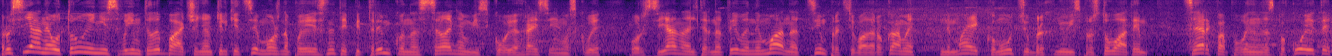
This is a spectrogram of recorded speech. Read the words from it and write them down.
Росіяни отруєні своїм телебаченням. Тільки цим можна пояснити підтримку населенням військової агресії Москви. У росіян альтернативи нема. Над цим працювали роками. Немає кому цю брехню і спростувати. Церква повинна заспокоїти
